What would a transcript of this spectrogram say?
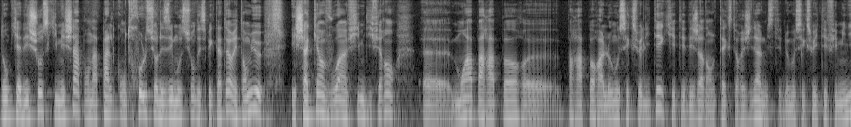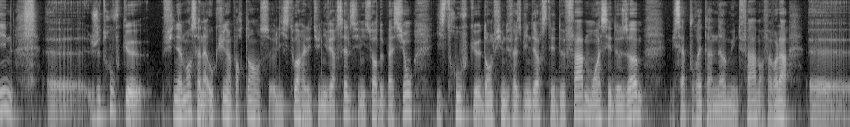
Donc il y a des choses qui m'échappent. On n'a pas le contrôle sur les émotions des spectateurs, et tant mieux. Et chacun voit un film différent. Euh, moi, par rapport, euh, par rapport à l'homosexualité, qui était déjà dans le texte original, mais c'était l'homosexualité féminine, je trouve que finalement, ça n'a aucune importance. L'histoire, elle est universelle, c'est une histoire de passion. Il se trouve que dans le film de Fassbinder, c'était deux femmes, moi, c'est deux hommes, mais ça pourrait être un homme, une femme, enfin voilà. Euh,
